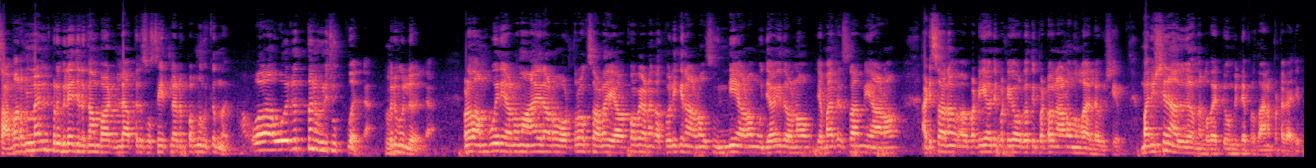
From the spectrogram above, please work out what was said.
സവർണൻ പ്രിവിലേജ് എടുക്കാൻ പാടില്ലാത്തൊരു സൊസൈറ്റിയിലാണ് ഇപ്പം നിൽക്കുന്നത്. ഒരുത്തനും ഒരു ചുക്കുമല്ല ഒരു പുല്ലുമല്ല. ഇവിടെ അമ്പൂരിയാണോ നായരാണോ ഓർത്തഡോക്സ് ആണോ യാക്കോബയാണോ കത്തോലിക്കനാണോ സുന്നിയാണോ മുജാഹിദാണോ ജമാഅത്ത് ഇസ്ലാമിയാണോ അടിസ്ഥാന പട്ടികാതി പട്ടികവർഗത്തിൽപ്പെട്ടവനാണോ എന്നുള്ളതല്ല വിഷയം. മനുഷ്യനാകുക എന്നുള്ളത് ഏറ്റവും വലിയ പ്രധാനപ്പെട്ട കാര്യം.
